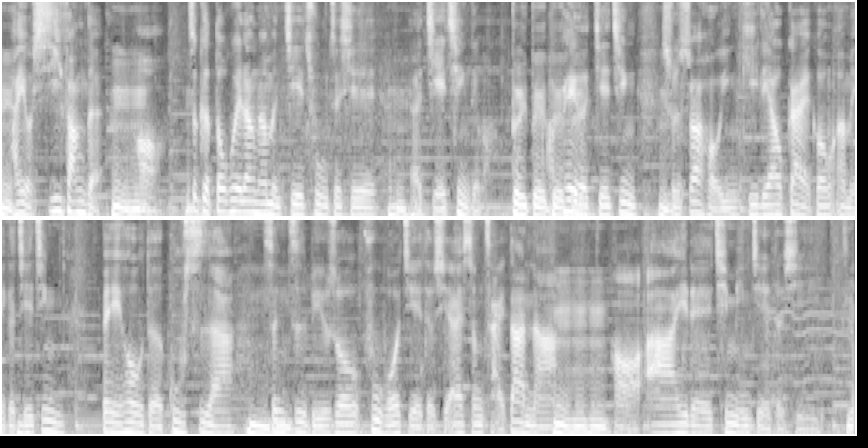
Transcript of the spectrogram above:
嗯。还有西方的，哦，这个都会让他们接触这些呃节庆对吧。对对对啊配合，节庆，纯刷好引去了解讲啊，每个节庆背后的故事啊，嗯甚至比如说复活节的是爱生彩蛋呐、啊，嗯嗯嗯，哦啊，迄、个清明节的是这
